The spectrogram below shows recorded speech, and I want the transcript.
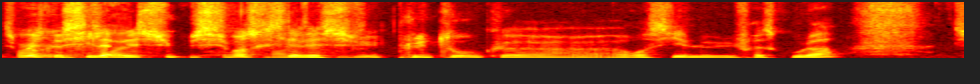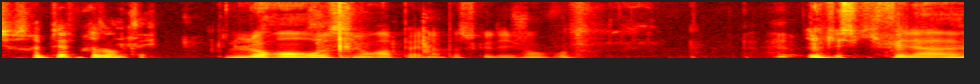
Je pense Oui, que s'il avait su, je pense que s'il avait su plus tôt que euh, Rossi lui ferait ce coup-là, il se serait peut-être présenté. Laurent Rossi, on rappelle, hein, parce que des gens vont. Qu'est-ce qu'il fait là?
